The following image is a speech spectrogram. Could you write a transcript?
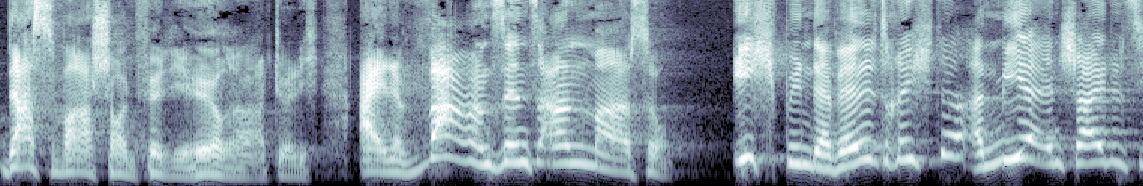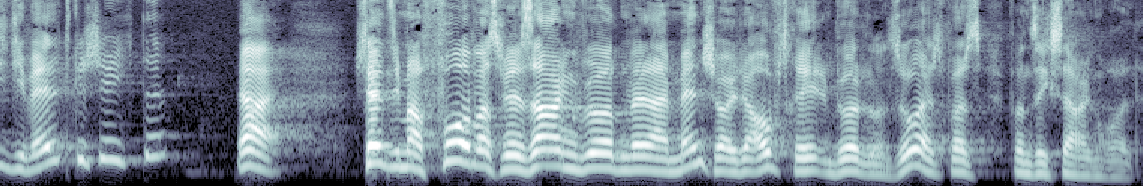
Das war schon für die Hörer natürlich eine Wahnsinnsanmaßung. Ich bin der Weltrichter, an mir entscheidet sich die Weltgeschichte. Ja, Stellen Sie sich mal vor, was wir sagen würden, wenn ein Mensch heute auftreten würde und so etwas von sich sagen wollte.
